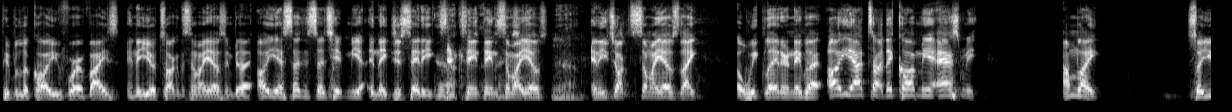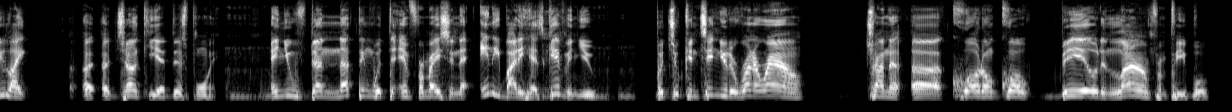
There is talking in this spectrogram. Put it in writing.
People will call you for advice, and then you're talking to somebody else and be like, "Oh yeah, such and such hit me up," and they just say the exact same thing to somebody else. And then you talk to somebody else like a week later, and they be like, "Oh yeah, I talked. They called me and asked me." I'm like, so you like a, a junkie at this point, and you've done nothing with the information that anybody has given you, but you continue to run around trying to uh, quote unquote build and learn from people,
